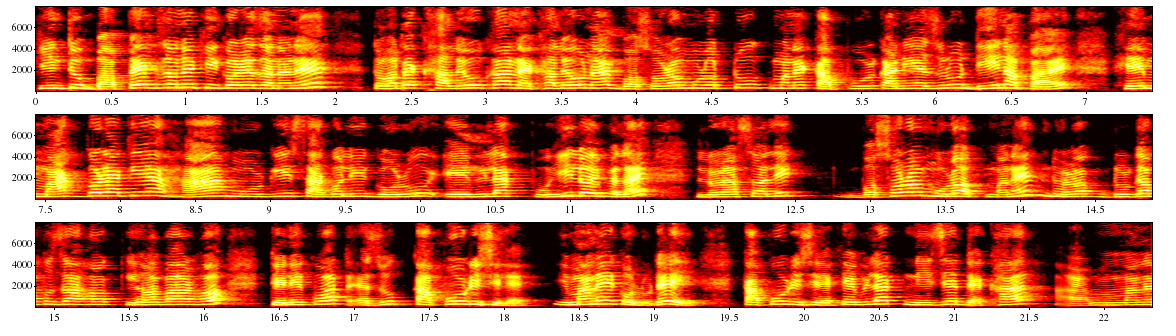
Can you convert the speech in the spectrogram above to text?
কিন্তু বাপেকজনে কি কৰে জানেনে? তহঁতে খালেও খা নেখালেও নাই বছৰৰ মূৰততো মানে কাপোৰ কানি এযোৰো দি নাপায়। সেই মাকগৰাকীয়ে হাঁহ মুৰ্গী ছাগলী গৰু এইবিলাক পুহি লৈ পেলাই ল'ৰা ছোৱালীক বছৰৰ মূৰত মানে ধৰক দুৰ্গা পূজা হওক কিহবাৰ হওক তেনেকুৱাত এযোৰ কাপোৰ দিছিলে। ইমানেই ক'লোঁ দেই কাপোৰ দিছিলে। সেইবিলাক নিজে দেখা মানে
